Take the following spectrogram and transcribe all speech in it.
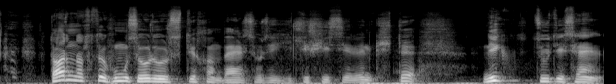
Доор нь болохоор хүмүүс өөрөө өөрсдийнхөө байр суурийг илэрхийлсээр байна. Гэхдээ нэг зүйлийг сайн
